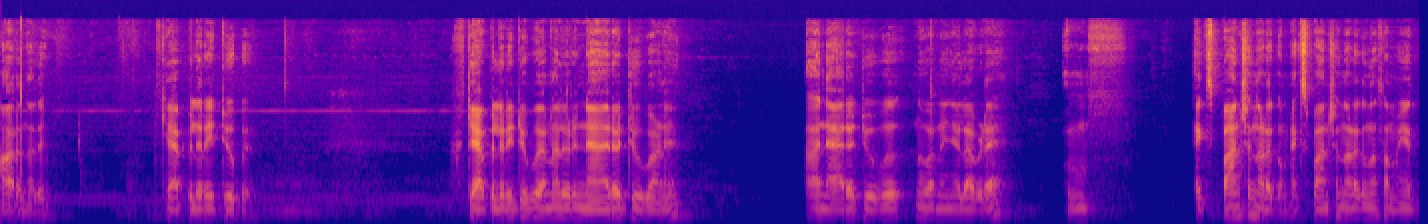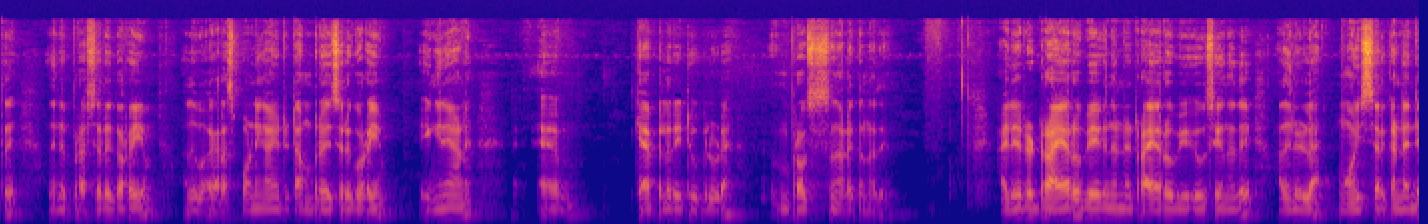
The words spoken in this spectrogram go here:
മാറുന്നത്. ക്യാപ്പിലറി ട്യൂബ് ക്യാപ്പിലറി ട്യൂബ് പറഞ്ഞാൽ ഒരു നാരോ ട്യൂബാണ് ആ നാരോ ട്യൂബ് എന്ന് പറഞ്ഞു കഴിഞ്ഞാൽ അവിടെ എക്സ്പാൻഷൻ നടക്കും. എക്സ്പാൻഷൻ നടക്കുന്ന സമയത്ത് അതിന്റെ പ്രഷർ കുറയും അത് കറസ്പോണ്ടിങ് ആയിട്ട് ടെമ്പറേച്ചർ കുറയും. ഇങ്ങനെയാണ് ക്യാപ്പിലറി ട്യൂബിലൂടെ പ്രോസസ്സ് നടക്കുന്നത്. അതിലൊരു ഡ്രയർ ഉപയോഗിക്കുന്നുണ്ട്. ഡ്രയർ യൂസ് ചെയ്യുന്നത് അതിലുള്ള മോയ്സ്ചർ കണ്ടന്റ്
